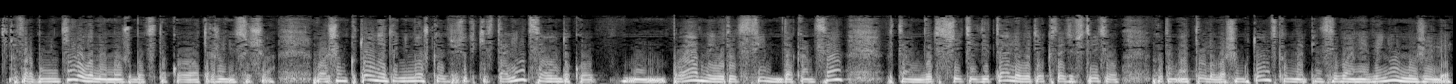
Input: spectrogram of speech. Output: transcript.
фрагментированное, может быть, такое отражение США. Вашингтон это немножко это все-таки столица, он такой плавный, вот этот фильм до конца, там вот все эти детали, вот я, кстати, встретил в этом отеле Вашингтонском на Пенсильвании авеню мы жили,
